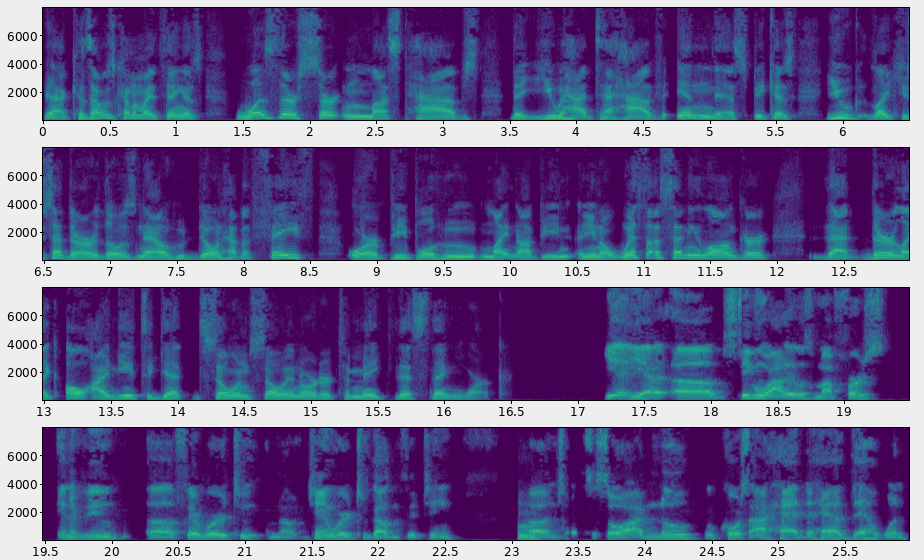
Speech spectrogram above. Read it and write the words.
Yeah, because that was kind of my thing is was there certain must haves that you had to have in this? Because you, like you said, there are those now who don't have a faith or people who might not be, you know, with us any longer that they're like, oh, I need to get so and so in order to make this thing work. Yeah, yeah. Uh, Stephen Wiley was my first interview, uh, February two, no, January 2015. Hmm. Uh, so I knew, of course, I had to have that one.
